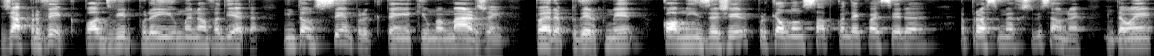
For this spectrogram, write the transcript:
já prevê que pode vir por aí uma nova dieta. Então, sempre que tem aqui uma margem para poder comer, come em exagero porque ele não sabe quando é que vai ser a, a próxima restrição, não é? Então é,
